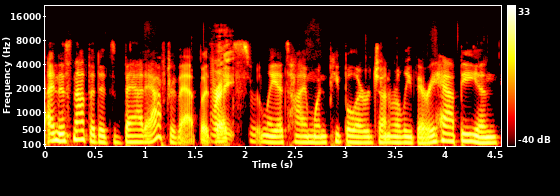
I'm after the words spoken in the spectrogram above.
and it's not that it's bad after that but right. that's certainly a time when people are generally very happy and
